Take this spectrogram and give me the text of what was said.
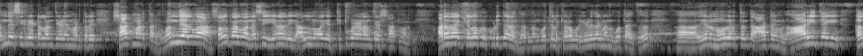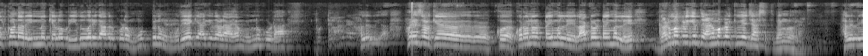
ಒಂದೇ ಸಿಗರೇಟ್ ಅಲ್ಲ ಅಂತೇಳಿ ಏನು ಮಾಡ್ತಾರೆ? ಸ್ಟಾರ್ಟ್ ಮಾಡ್ತಾರೆ. ಒಂದೇ ಅಲ್ವಾ? ಸ್ವಲ್ಪ ಅಲ್ವಾ? ನಸಿ, ಏನಾದರೂ ಈಗ ಅಲ್ಲಿ ನೋವಾಗಿ ತಿಕ್ಕಿಬಿಡೋಣ ಅಂತೇಳಿ ಸ್ಟಾರ್ಟ್ ಮಾಡ್ತಾರೆ. ಅಡದಾಗ ಕೆಲವೊಬ್ರು ಕುಡಿತಾರಂತೆ ಅದು ನಂಗೆ ಗೊತ್ತಿಲ್ಲ ಕೆಲವೊಬ್ರು ಹೇಳಿದಾಗ ನನಗೆ ಗೊತ್ತಾಯಿತು. ಅದೇನೋ ನೋವಿರುತ್ತಂತೆ ಆ ಟೈಮಲ್ಲಿ ಆ ರೀತಿಯಾಗಿ ಕಲ್ತ್ಕೊಂಡವ್ರು ಇನ್ನು ಕೆಲವೊಬ್ರು ಇದುವರೆಗಾದರೂ ಕೂಡ ಮುಪ್ಪಿನ ಮುದೇಕೆ ಆಗಿದ್ದಾಳೆ ಆ ಎಂ ಇನ್ನೂ ಕೂಡ ಬಿಟ್ಟಿಲ್ಲ. ಅಲ್ಲೆಲ್ಲ ಕೊರೋನಾ ಟೈಮಲ್ಲಿ ಲಾಕ್ಡೌನ್ ಟೈಮಲ್ಲಿ ಗಂಡು ಮಕ್ಕಳಿಗಿಂತ ಹೆಣ್ಮಕ್ಳ ಕಿವಿಯೇ ಜಾಸ್ತಿ ಇತ್ತು ಬೆಂಗಳೂರಲ್ಲಿ. ಅಲ್ಲಿ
